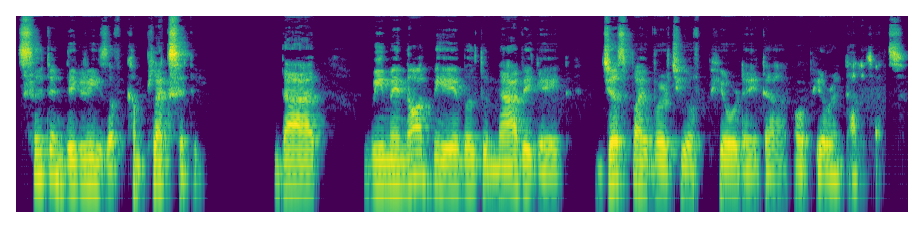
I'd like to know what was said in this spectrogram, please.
certain degrees of complexity that we may not be able to navigate just by virtue of pure data or pure intelligence.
